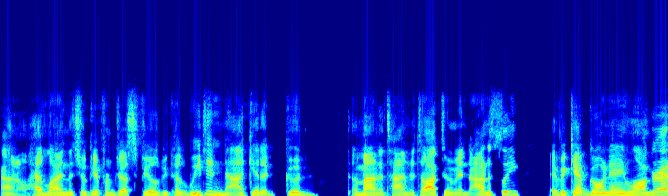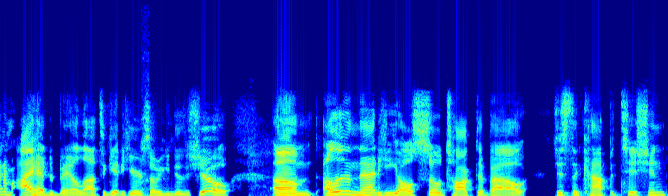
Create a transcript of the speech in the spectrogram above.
I don't know headline that you'll get from Justin Fields because we did not get a good amount of time to talk to him, and honestly, if it kept going any longer at him, I had to bail out to get here so we can do the show. Um, other than that, he also talked about just the competition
